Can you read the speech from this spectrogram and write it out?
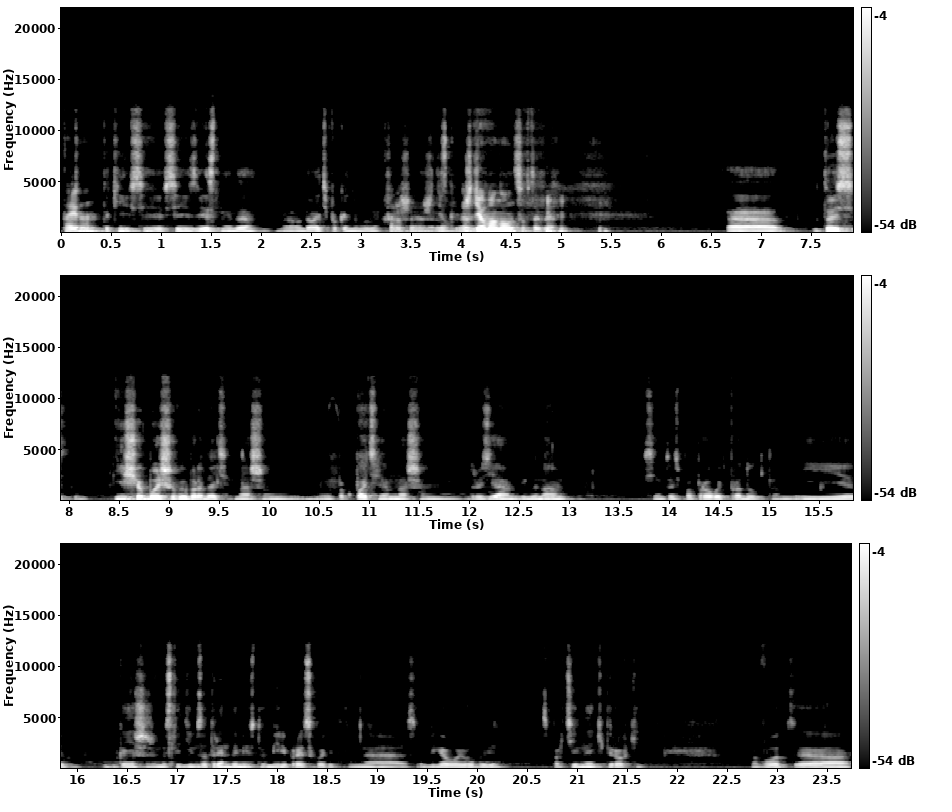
Тайна? Такие все, все известные, да. Но давайте пока не буду. Хорошо, ждем. Ждем анонсов тогда. А, то есть еще больше выбора дать нашим покупателям, нашим друзьям, бегунам, всем, то есть попробовать продукт. И, конечно же, мы следим за трендами, что в мире происходит именно беговой обуви, спортивной экипировки. Вот. Э,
